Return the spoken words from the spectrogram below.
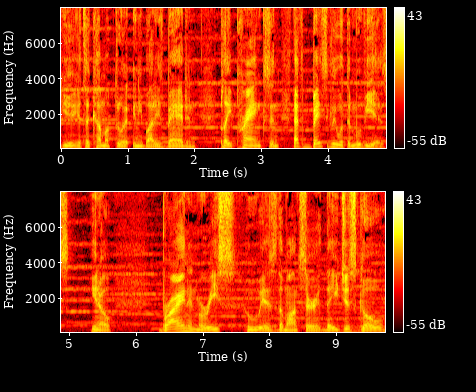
you get to come up to anybody's bed and play pranks and that's basically what the movie is you know brian and maurice who is the monster they just go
